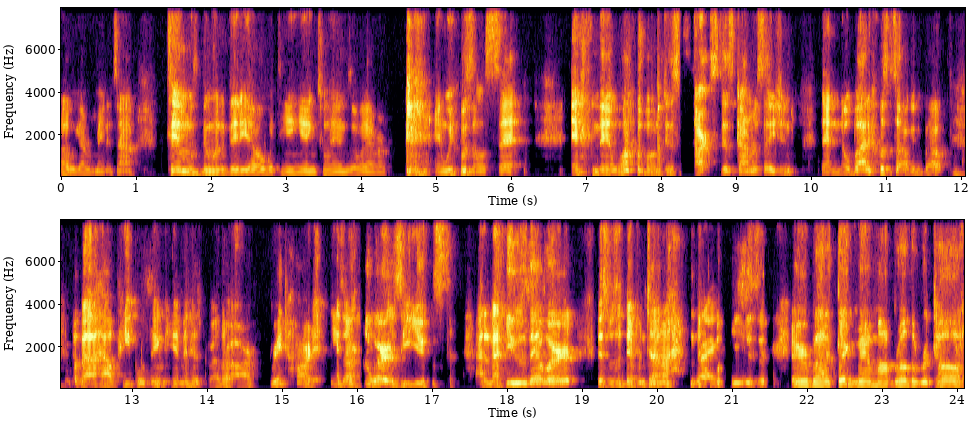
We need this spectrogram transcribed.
oh, we got remaining time. Tim was doing a video with the Ying Yang twins or whatever, and we was on set, And then one of them just starts this conversation that nobody was talking about about how people think him and his brother are retarded. These are the words he used. I did not use that word. This was a different time. Right. just, Everybody think, man, my brother retarded.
